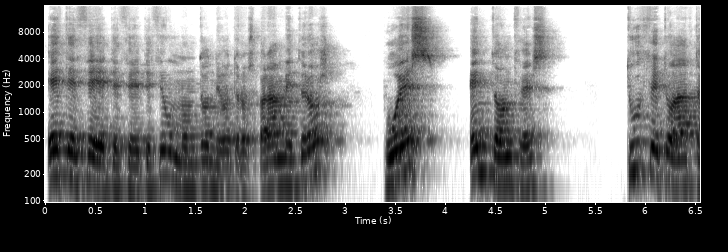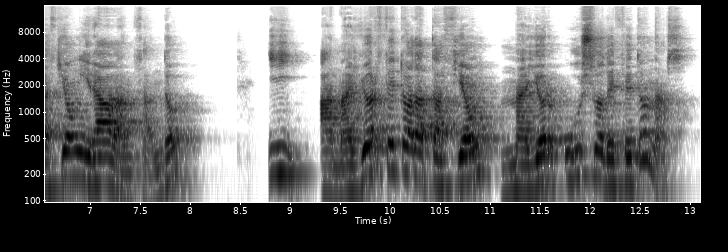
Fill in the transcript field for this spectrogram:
etc, etc, etc, un montón de otros parámetros, pues entonces tu cetoadaptación irá avanzando y a mayor cetoadaptación, mayor uso de cetonas.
